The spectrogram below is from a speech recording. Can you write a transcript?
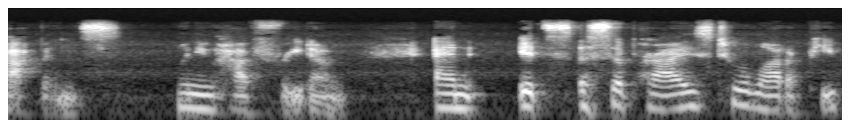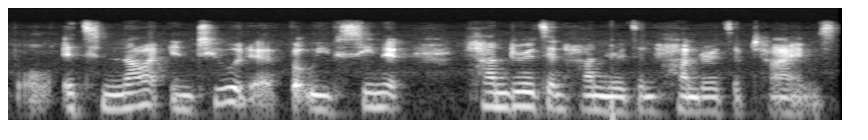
happens when you have freedom. And it's a surprise to a lot of people. It's not intuitive, but we've seen it hundreds and hundreds and hundreds of times.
